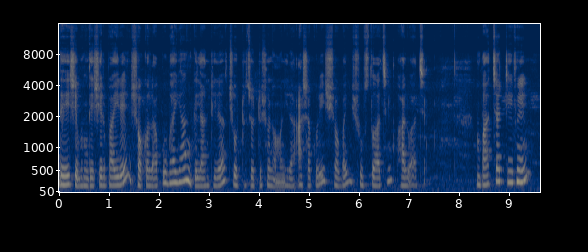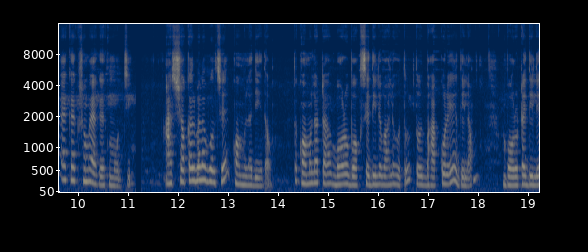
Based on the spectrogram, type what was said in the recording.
দেশ এবং দেশের বাইরে সকল আপু ভাইয়া আঙ্কেল আন্টিরা ছোট্ট ছোট্ট সোনামণিরা, আশা করি সবাই সুস্থ আছেন, ভালো আছেন। বাচ্চার টিফিন এক এক সময় এক এক মর্জি আজ সকালবেলা বলছে, কমলা দিয়ে দাও। তো কমলাটা বড় বক্সে দিলে ভালো হতো, তো ভাগ করে দিলাম। বড়টায় দিলে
